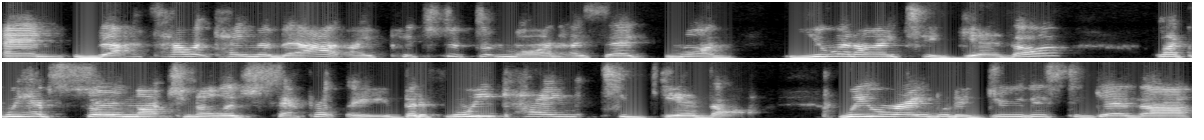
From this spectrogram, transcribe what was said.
And that's how it came about. I pitched it to Mon. I said, Mon, you and I together, like we have so much knowledge separately, but if we came together, we were able to do this together,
